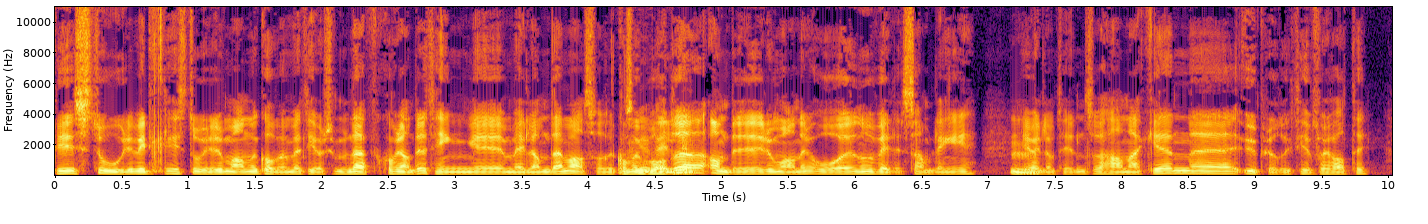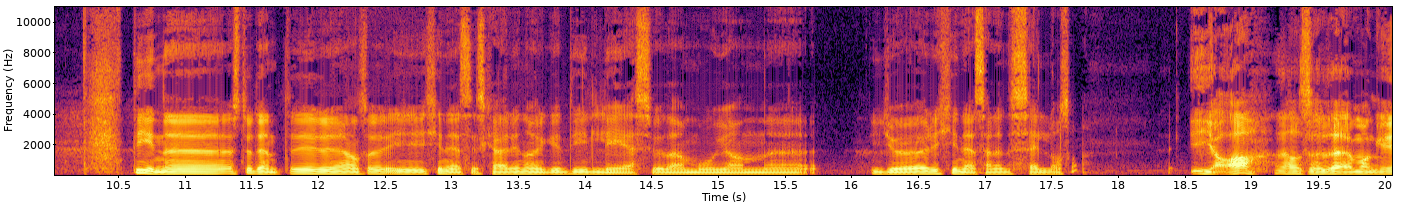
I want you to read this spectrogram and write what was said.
De store, virkelig store romanene kommer med ti år, men det kommer andre ting eh, mellom dem. altså. Det kommer både velge? andre romaner og novellesamlinger Mm. i mellomtiden, så han er ikke en uh, uproduktiv forfatter. Dine studenter altså i kinesisk her i Norge, de leser jo da Moyan. Eh, Gjør kineserne det selv også? Ja, altså det er mange,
